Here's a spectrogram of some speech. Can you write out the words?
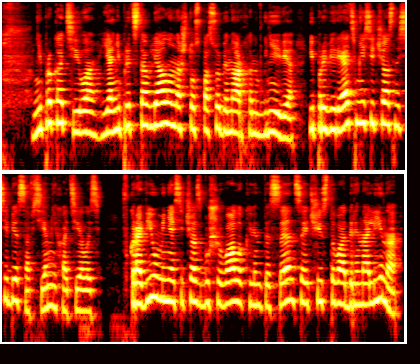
Пф, не прокатило. Я не представляла, на что способен Архан в гневе, и проверять мне сейчас на себе совсем не хотелось. В крови у меня сейчас бушевала квинтэссенция чистого адреналина,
